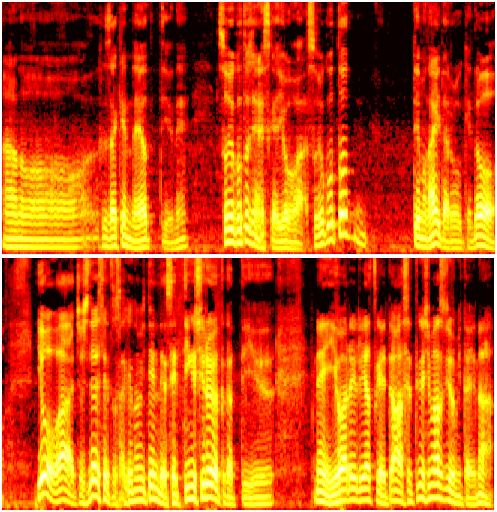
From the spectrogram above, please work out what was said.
あの、ふざけんなよっていうね。そういうことじゃないですか、要は。そういうことでもないだろうけど、要は女子大生と酒飲みてんでセッティングしろよとかっていう、ね、言われるやつがいて、ああ、セッティングしますよみたいな、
